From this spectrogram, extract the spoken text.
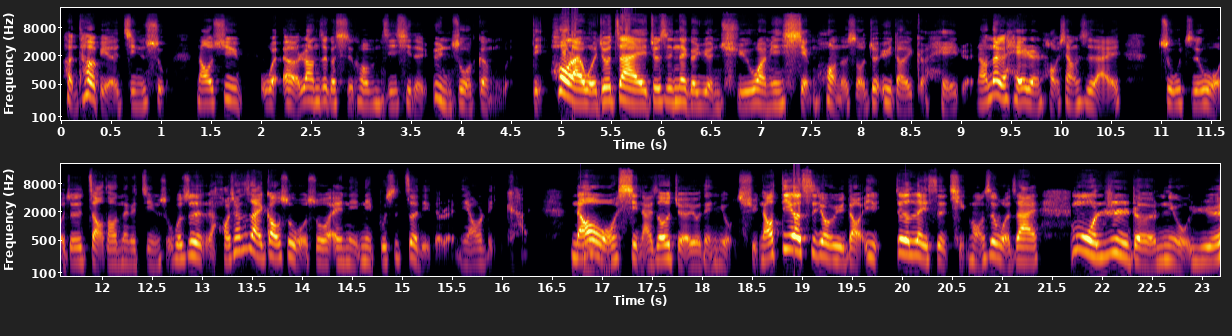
很特别的金属，然后去为呃让这个时空机器的运作更稳。后来我就在就是那个园区外面闲晃的时候，就遇到一个黑人，然后那个黑人好像是来阻止我，就是找到那个金属，或是好像是来告诉我说：“哎，你你不是这里的人，你要离开。”然后我醒来之后觉得有点有趣。然后第二次又遇到一就是类似的情况，是我在末日的纽约，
